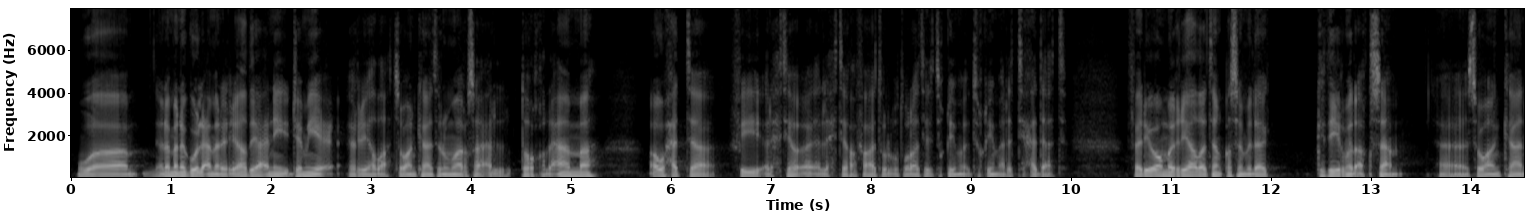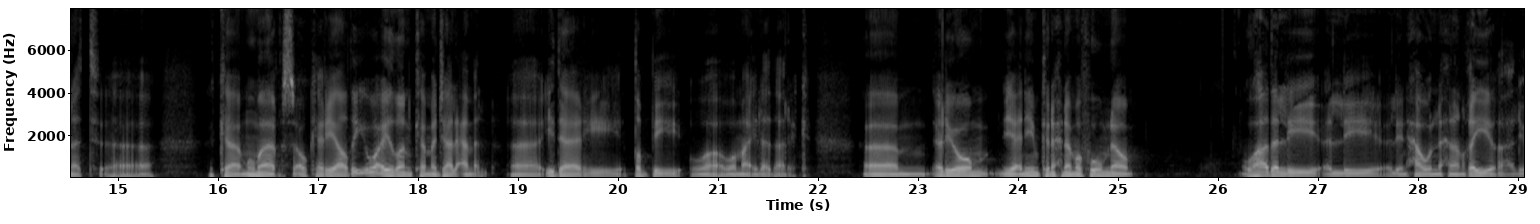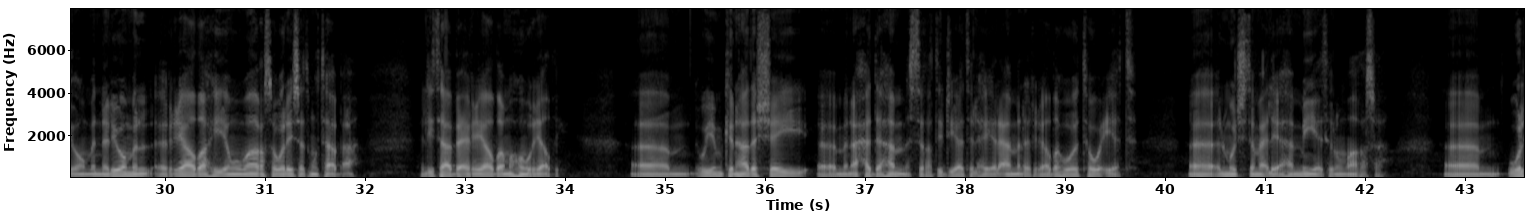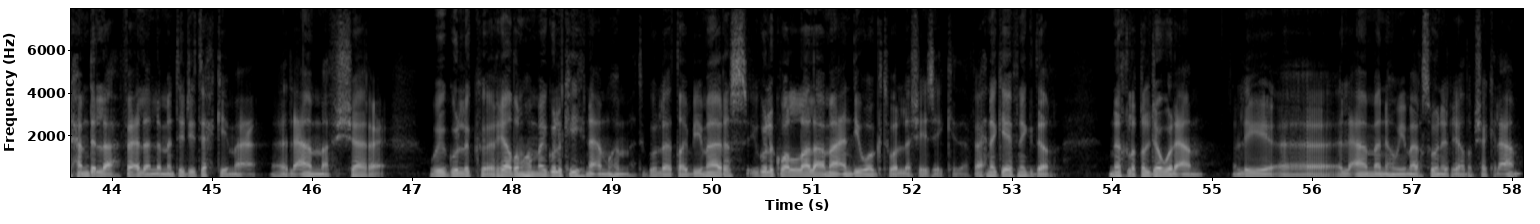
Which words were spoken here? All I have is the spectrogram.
ولما نقول العمل الرياضي يعني جميع الرياضات سواء كانت الممارسة على الطرق العامة أو حتى في الاحترافات والبطولات اللي تقيم تقيمها الاتحادات. فاليوم الرياضة تنقسم إلى كثير من الأقسام سواء كانت كممارس أو كرياضي وأيضا كمجال عمل إداري طبي وما إلى ذلك. اليوم يعني يمكن إحنا مفهومنا وهذا اللي اللي اللي نحاول نحن نغيره اليوم إن اليوم الرياضة هي ممارسة وليست متابعة. اللي يتابع الرياضة ما هو رياضي. ويمكن هذا الشيء من أحد أهم استراتيجيات الهيئة العامة للرياضة هو توعية المجتمع لأهمية الممارسة. والحمد لله فعلا لما تجي تحكي مع العامة في الشارع ويقول لك الرياضه مهمة يقول لك إيه نعم مهمة. تقول له طيب يمارس يقول لك والله لا ما عندي وقت ولا شيء زي كذا. فإحنا كيف نقدر نخلق الجو العام للعامه إنهم يمارسون الرياضة بشكل عام؟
